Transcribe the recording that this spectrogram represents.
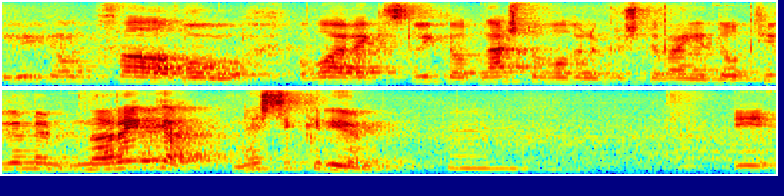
И викам, хвала Богу, ово е веќе слика от нашето водено кръщевание, да отидеме на река, не се крием. И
